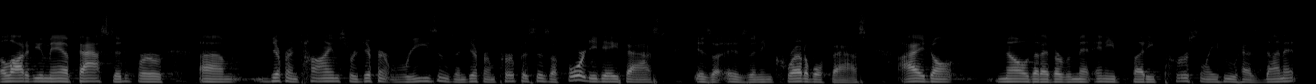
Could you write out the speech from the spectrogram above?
A lot of you may have fasted for um, different times for different reasons and different purposes. A 40 day fast is, a, is an incredible fast. I don't know that I've ever met anybody personally who has done it.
